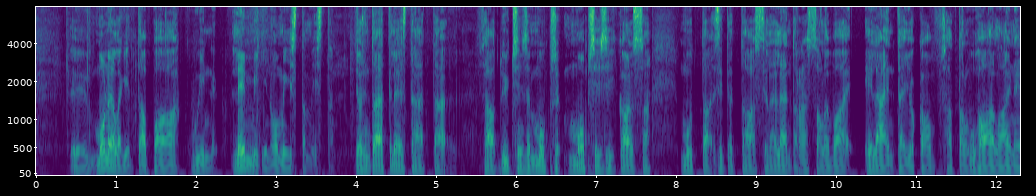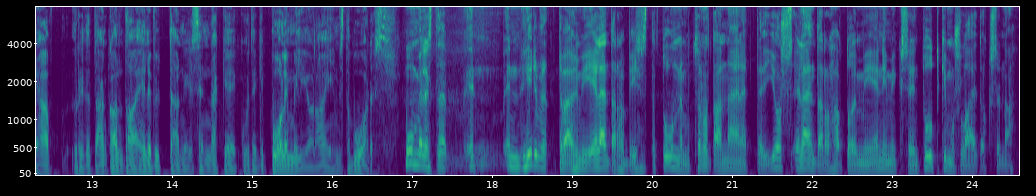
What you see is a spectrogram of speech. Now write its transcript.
monellakin tapaa kuin lemmikin omistamista. Jos nyt ajattelee sitä, että sä oot yksin sen mops, mopsisi kanssa, mutta sitten taas siellä eläintarhassa olevaa eläintä, joka on, saattaa olla uha-alainen ja yritetään kantaa elvyttää, niin sen näkee kuitenkin puoli miljoonaa ihmistä vuodessa. Mun mielestä en, en hirvettävän hyvin eläintarhabisnestä tunne, mutta sanotaan näin, että jos eläintarha toimii enimikseen tutkimuslaitoksena,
